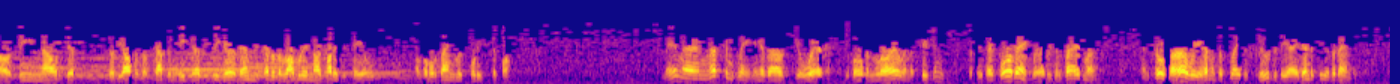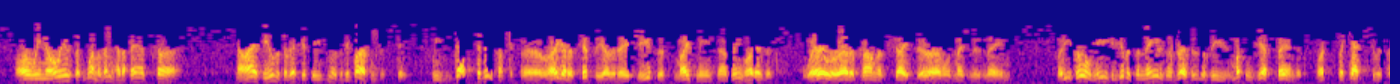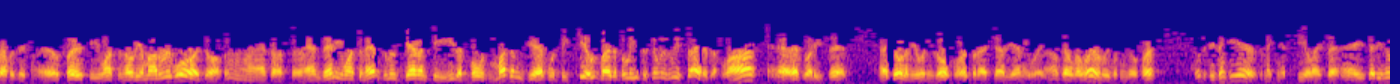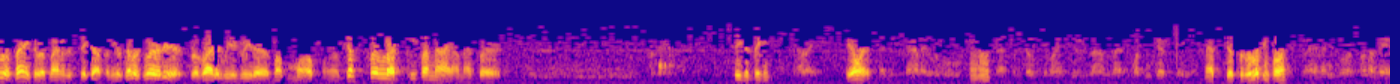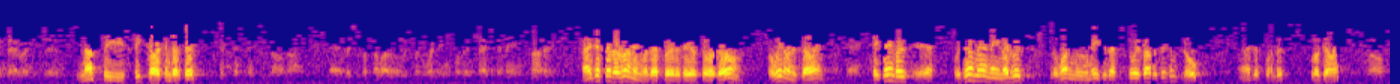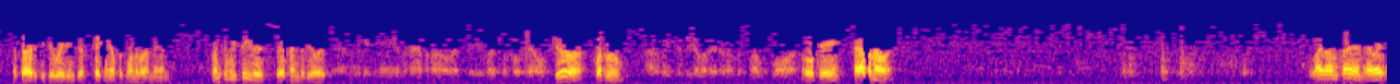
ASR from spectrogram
Our scene now shifts to the office of Captain H.S. Seeger, then head of the robbery and narcotics detail of the Los Angeles Police Department. Men, I'm not complaining about your work. You've all been loyal and efficient, but we've had four bank robberies in five months. And so far, we haven't the slightest clue to the identity of the bandits. All we know is that one of them had a bad scar. Now, I feel that the reputation of the department is at stake. We've got to do something. Well, I got a tip the other day, Chief, that might mean something. What is it? Well, a rather prominent shyster, I won't mention his name, but he told me he could give us the names and addresses of these Mutt and Jeff bandits. What's the catch to his proposition? Well, first, he wants to know the amount of rewards offered. Hmm, I thought so. And then he wants an absolute guarantee that both Mutt and Jeff would be killed by the police as soon as we sighted them. What? Yeah, that's what he said. I told him you wouldn't go for it, but I'd tell you anyway. I'll tell the world we wouldn't go for it. Who does he think he is, making a deal like that? Yeah, he said he knew a bank they were planning to stick up, and he'll tell us where it is, provided we agree to bump him off. Well, just for luck, keep an eye on that bird. Seeger speaking. All right. Yours. This is Charlie Rule. Mm-hmm. Got some dope to my dues on that Mutt and Jeff. That's just what we're looking for. Well, then to a fellow named Evans. Uh, Not the streetcar conductor. no, no. Uh, this is a fellow who's been working for the shyster named Carter. I just had a run-in with that bird a day or so ago. Oh, wait a minute, Charlie. Okay. Hey, Chambers. Yeah? Was your man named Edwards the one who made you that story proposition? Nope. I just wondered. Hello, Charlie. Well, I'm sorry to keep you waiting. Just checking up with one of our men. When can we see this uh, friend of yours? meet me in half an hour at the Westwood Hotel. Sure. What room? I'll meet you at the elevator on the 12th floor. Okay. Half an hour. Right on time, Harry.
